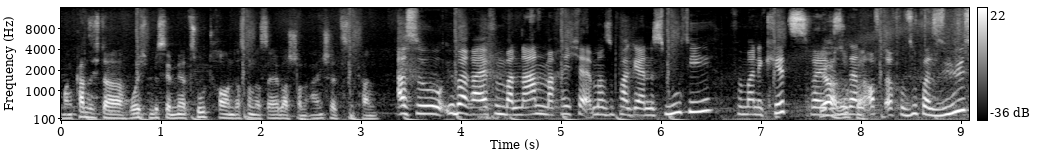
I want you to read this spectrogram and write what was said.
Man kann sich da ruhig ein bisschen mehr zutrauen, dass man das selber schon einschätzen kann. Also überreifen Bananen mache ich ja immer super gerne Smoothie für meine Kids, weil Ja, die sind super. dann oft auch super süß.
